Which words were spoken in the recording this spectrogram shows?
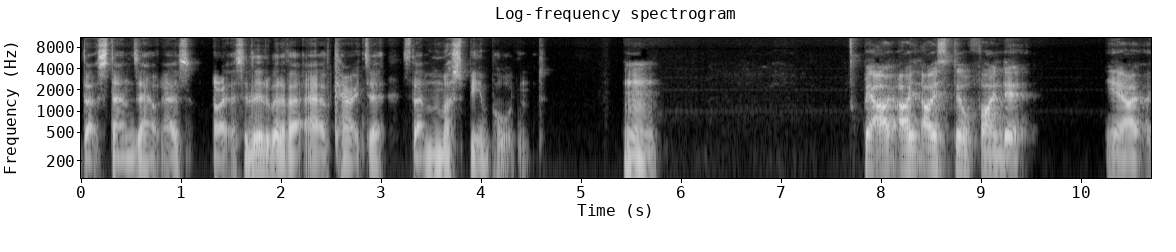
that stands out as all right that's a little bit of out of character so that must be important mm. but I, I, I still find it yeah I,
